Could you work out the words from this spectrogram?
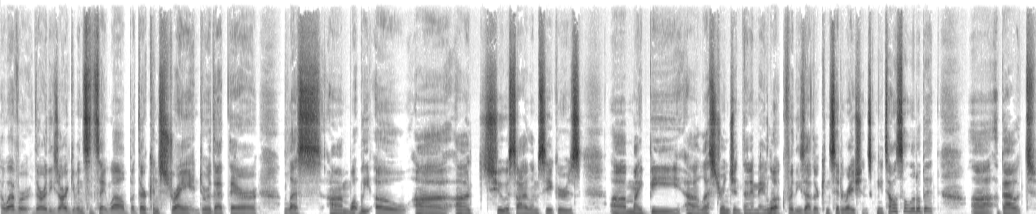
However, there are these arguments that say, well, but they're constrained or that they're less, um, what we owe uh, uh, to asylum seekers uh, might be uh, less stringent than it may look for these other considerations. Can you tell us a little bit uh, about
